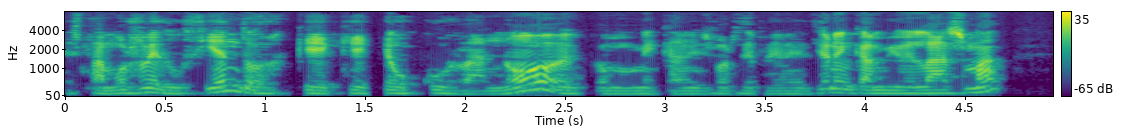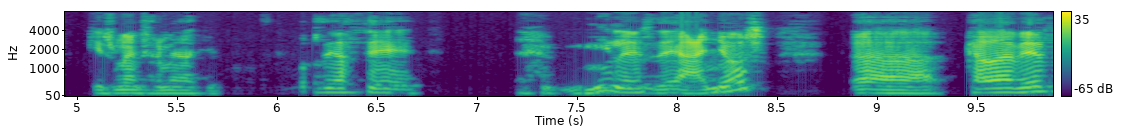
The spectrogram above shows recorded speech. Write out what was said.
estamos reduciendo que, que, que, ocurran, ¿no? Con mecanismos de prevención. En cambio, el asma que es una enfermedad que conocemos de hace miles de años, eh, cada vez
